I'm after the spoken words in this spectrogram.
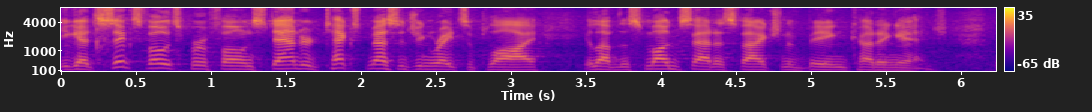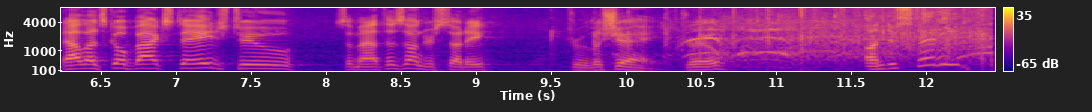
You get six votes per phone, standard text messaging rates apply. You'll have the smug satisfaction of being cutting edge. Now let's go backstage to Samantha's understudy, Drew Lachey. Drew? Understudy?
